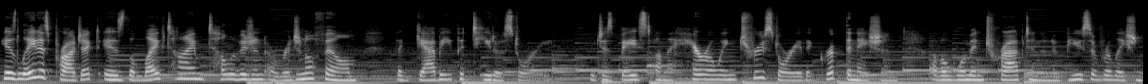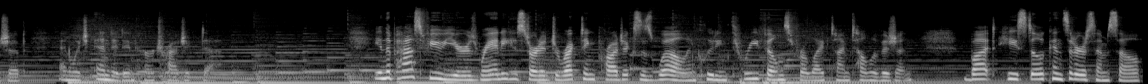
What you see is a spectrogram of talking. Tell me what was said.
His latest project is the Lifetime television original film, The Gabby Petito Story, which is based on the harrowing true story that gripped the nation of a woman trapped in an abusive relationship and which ended in her tragic death. In the past few years, Randy has started directing projects as well, including three films for Lifetime Television, but he still considers himself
